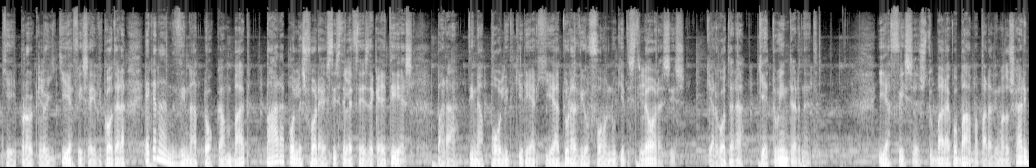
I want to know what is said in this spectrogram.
και η προεκλογική αφίσα ειδικότερα έκαναν δυνατό comeback πάρα πολλές φορές τις τελευταίες δεκαετίες παρά την απόλυτη κυριαρχία του ραδιοφώνου και της τηλεόρασης και αργότερα και του ίντερνετ. Οι αφήσει του Μπαρακ Ομπάμα, παραδείγματος χάρη,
